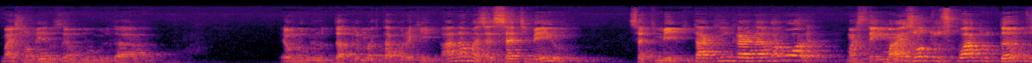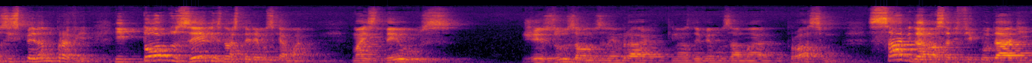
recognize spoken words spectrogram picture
Mais ou menos, é o número da é o número da turma que está por aqui. Ah, não, mas é 7,5. 7,5 que está aqui encarnado agora. Mas tem mais outros quatro tantos esperando para vir. E todos eles nós teremos que amar. Mas Deus, Jesus, ao nos lembrar que nós devemos amar o próximo, sabe da nossa dificuldade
